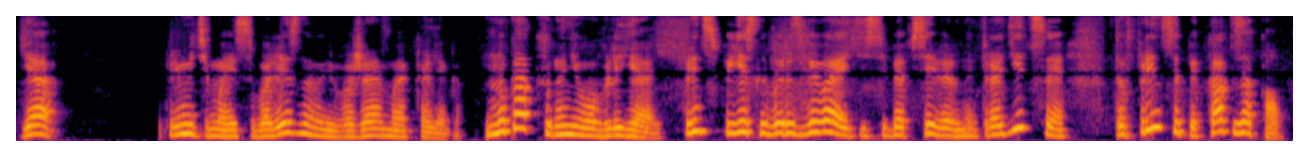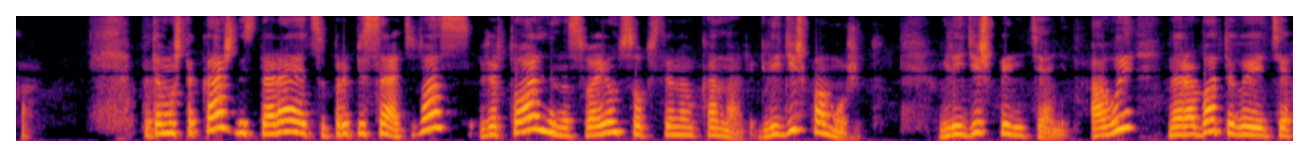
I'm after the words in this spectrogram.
Я Примите мои соболезнования, уважаемая коллега. Но как на него влияет? В принципе, если вы развиваете себя в северной традиции, то в принципе как закалка. Потому что каждый старается прописать вас виртуально на своем собственном канале. Глядишь, поможет, глядишь, перетянет. А вы нарабатываете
